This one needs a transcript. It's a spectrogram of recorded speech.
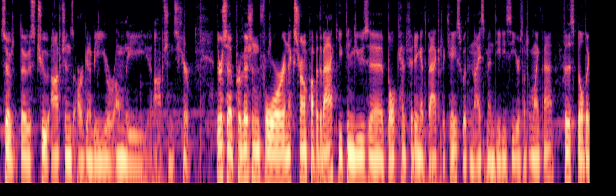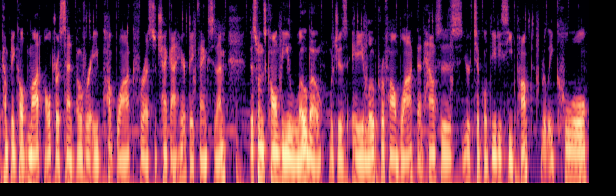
So those two options are going to be your only options here. There's a provision for an external pump at the back. You can use a bulkhead fitting at the back of the case with an Iceman DDC or something like that. For this build, a company called ModUltra sent over a pump block for us to check out here. Big thanks to them. This one's called the Lobo, which is a low profile block that houses your typical DDC pump. Really cool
